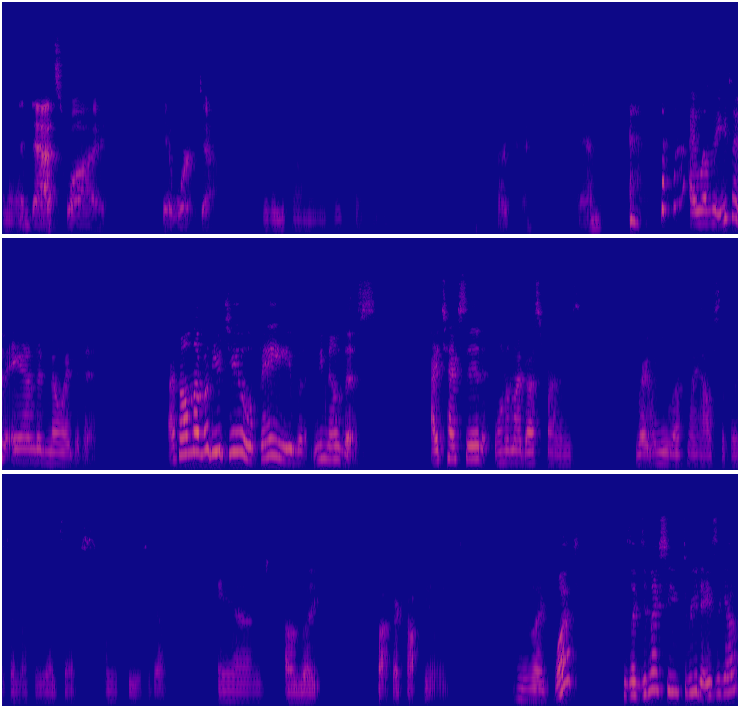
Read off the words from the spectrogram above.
And, I and that's why it worked out. yeah, but you fell in love with me so fucking Okay, and fast. I love that you said and and no, I didn't. I fell in love with you too, babe. We know this. I texted one of my best friends right when you left my house the first time after we had sex, almost two years ago. And I was like, fuck, I caught feelings. He was like, what? He's like, didn't I see you three days ago?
